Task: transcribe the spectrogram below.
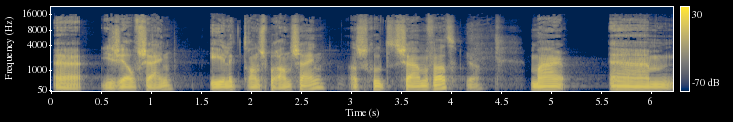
eh, jezelf zijn, eerlijk, transparant zijn, als het goed samenvat. Ja. Maar ehm,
